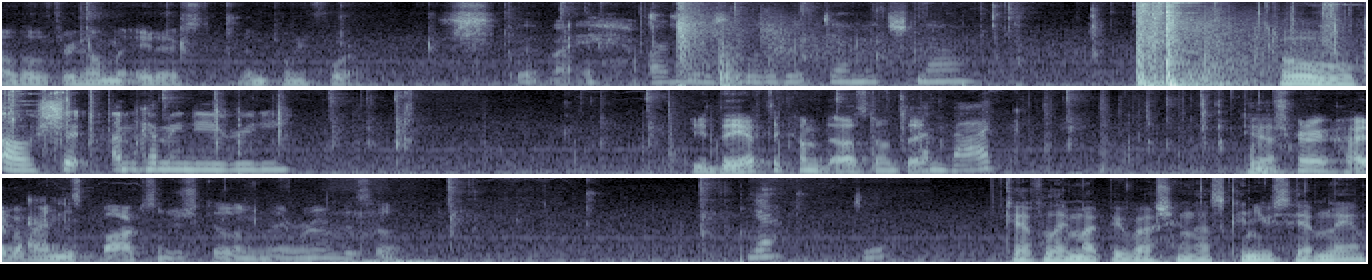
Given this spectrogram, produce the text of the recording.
Oh, level 3 helmet 8x M24. But my armor is a little bit damaged now. Oh, Oh shit, I'm coming to you, Rooty. Dude, they have to come to us, don't they? I'm back. I'm Yeah. just gonna hide behind this box and just kill them when they run over this hill. Yeah. Careful, they might be rushing us. Can you see him, Liam?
